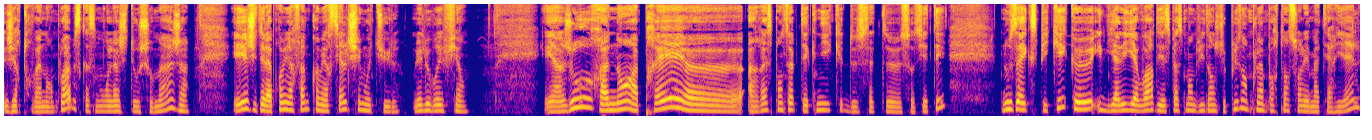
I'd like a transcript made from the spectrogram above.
J'ai retrouvé un emploi parce qu'à ce moment-là, j'étais au chômage et j'étais la première femme commerciale chez Motul, les lubrifiants. Et un jour, un an après, euh, un responsable technique de cette euh, société nous a expliqué qu'il y allait y avoir des espacements de vidange de plus en plus importants sur les matériels.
